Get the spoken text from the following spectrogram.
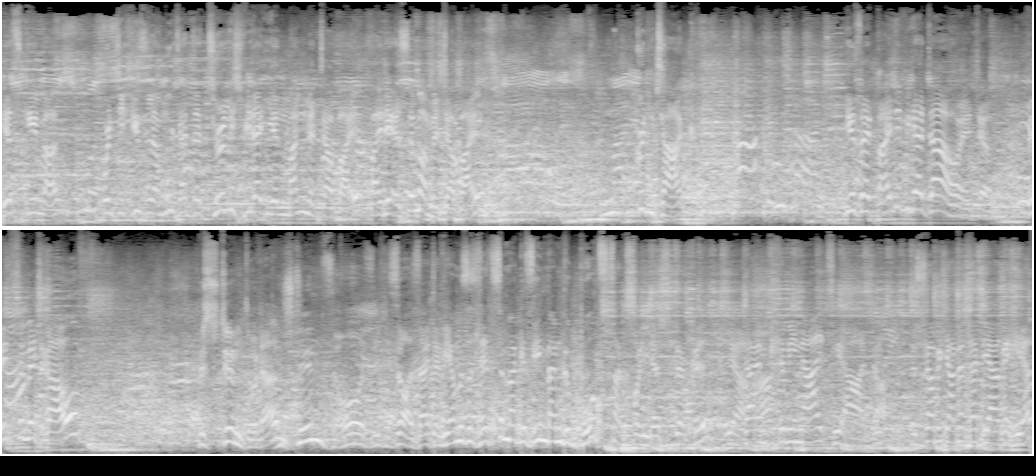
jetzt gehen wir. Und die Gisela Muth hat natürlich wieder ihren Mann mit dabei, weil der ist immer mit dabei. Guten Tag. Ihr seid beide wieder da heute. Willst du mit rauf? Bestimmt, oder? Bestimmt, so. So, seid ihr. Wir haben uns das letzte Mal gesehen beim Geburtstag von der Stöckel, da im Kriminaltheater. Das ist, glaube ich, anderthalb Jahre her.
